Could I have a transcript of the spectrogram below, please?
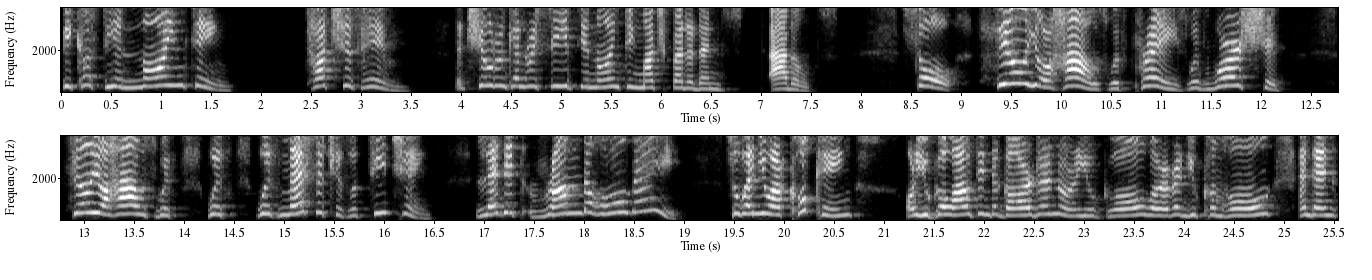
because the anointing touches him. The children can receive the anointing much better than adults. So fill your house with praise, with worship. Fill your house with with with messages, with teaching. Let it run the whole day. So when you are cooking, or you go out in the garden, or you go wherever, and you come home, and then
